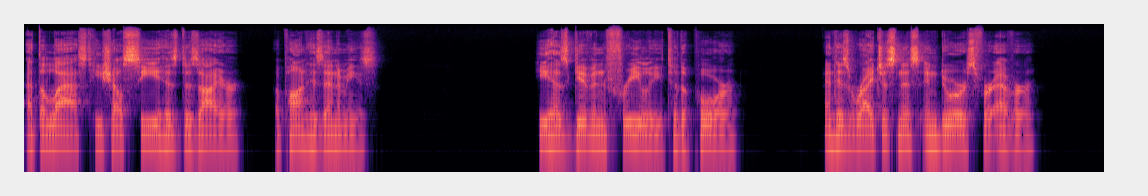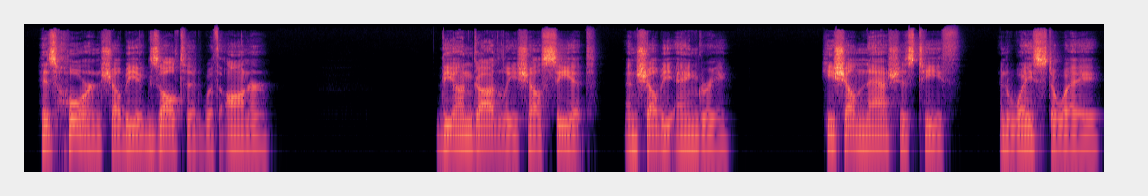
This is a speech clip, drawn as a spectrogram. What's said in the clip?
At the last he shall see his desire upon his enemies. He has given freely to the poor, and his righteousness endures forever. His horn shall be exalted with honor. The ungodly shall see it and shall be angry. He shall gnash his teeth and waste away.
